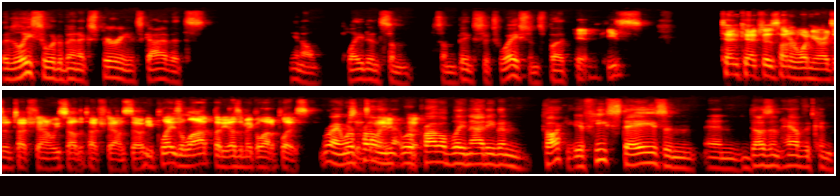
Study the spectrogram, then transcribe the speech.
But at least it would have been an experienced guy that's, you know, played in some some big situations. But Yeah, he's ten catches, hundred one yards, and a touchdown. We saw the touchdown, so he plays a lot, but he doesn't make a lot of plays. right, we're probably not, we're yeah. probably not even talking. If he stays and and doesn't have the con,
